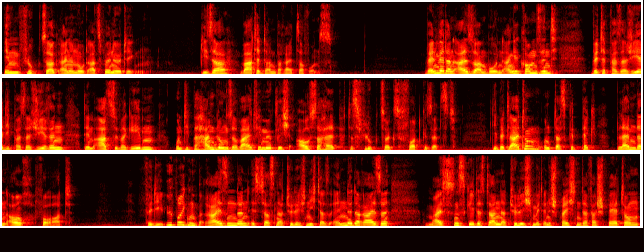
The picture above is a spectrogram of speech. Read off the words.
im Flugzeug einen Notarzt benötigen. Dieser wartet dann bereits auf uns. Wenn wir dann also am Boden angekommen sind, wird der Passagier, die Passagierin dem Arzt übergeben und die Behandlung so weit wie möglich außerhalb des Flugzeugs fortgesetzt. Die Begleitung und das Gepäck bleiben dann auch vor Ort. Für die übrigen Reisenden ist das natürlich nicht das Ende der Reise. Meistens geht es dann natürlich mit entsprechender Verspätung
